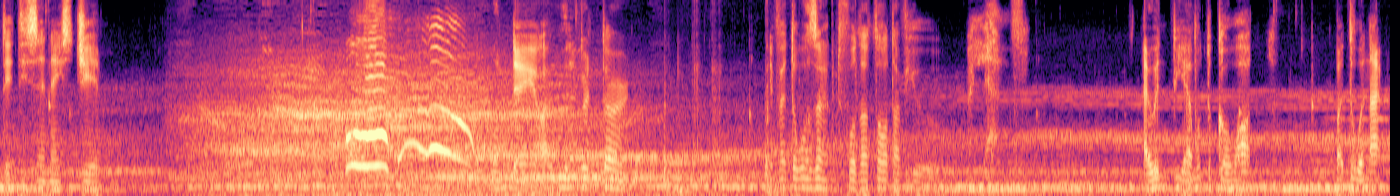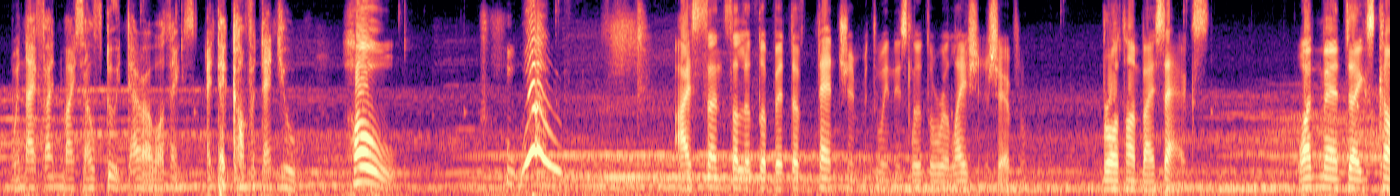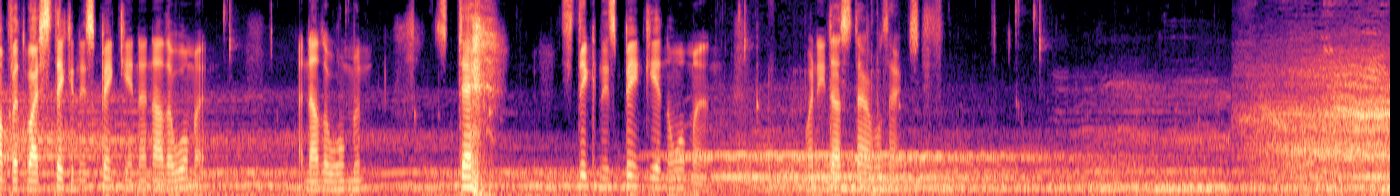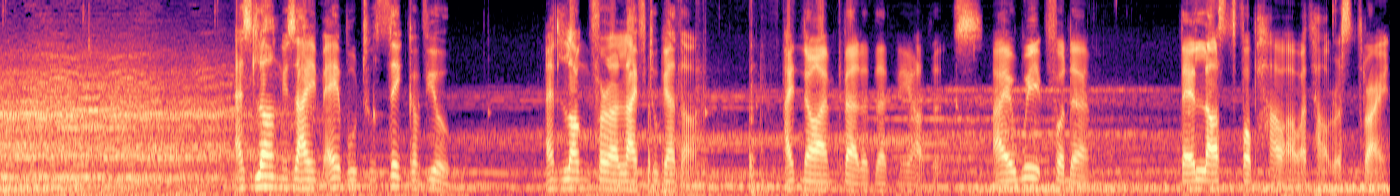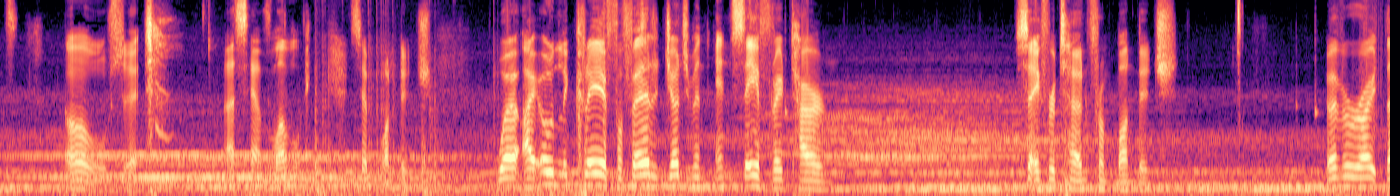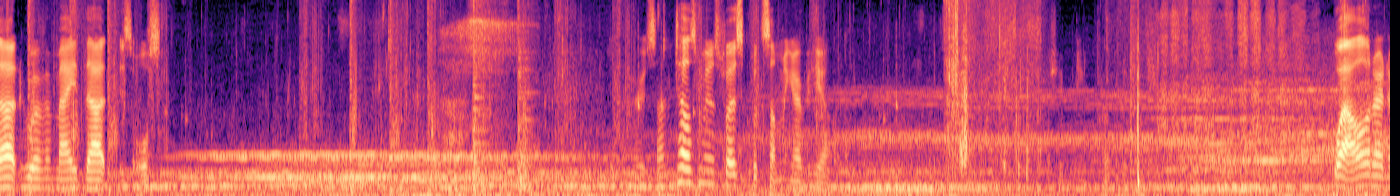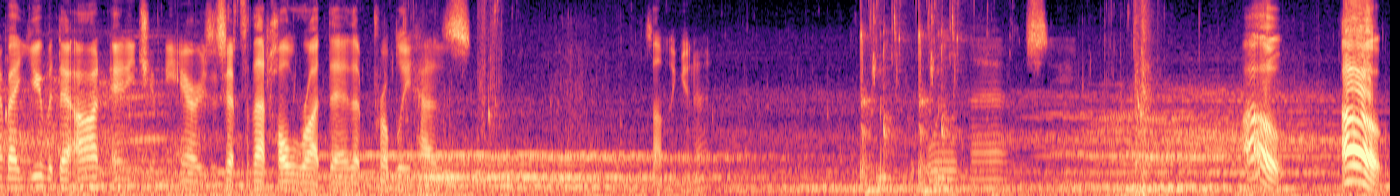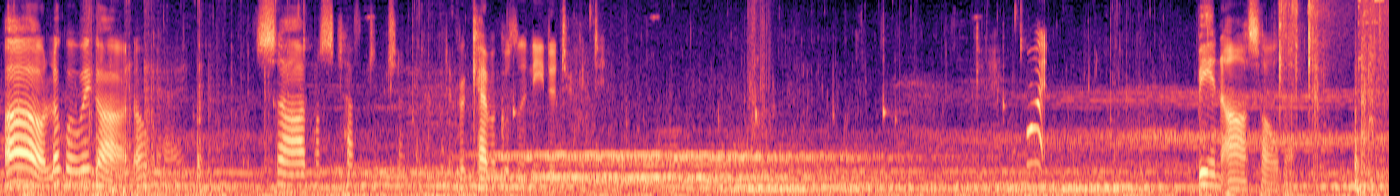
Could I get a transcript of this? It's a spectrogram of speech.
This is a nice gym. One day I will return. If it wasn't for the thought of you, my love, I would be able to go on. But when I when I find myself doing terrible things, I take comfort in you. Ho! Woo! I sense a little bit of tension between this little relationship, brought on by sex. One man takes comfort by sticking his pinky in another woman. Another woman st sticking his pinky in the woman when he does terrible things. As long as I am able to think of you and long for a life together, I know I'm better than the others. I weep for them. They lust for power without restraint. Oh shit. that sounds lovely. A bondage. Where I only crave for fair judgment and safe return. Safe return from bondage. Whoever wrote that, whoever made that is awesome. Something tells me I'm supposed to put something over here. Well, I don't know about you, but there aren't any chimney areas except for that hole right there that probably has something in it. Oil in there. Oh! Oh! Oh, look what we got. Okay. So I must have to check different chemicals are needed to continue. Okay. Fine. Be an asshole then.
